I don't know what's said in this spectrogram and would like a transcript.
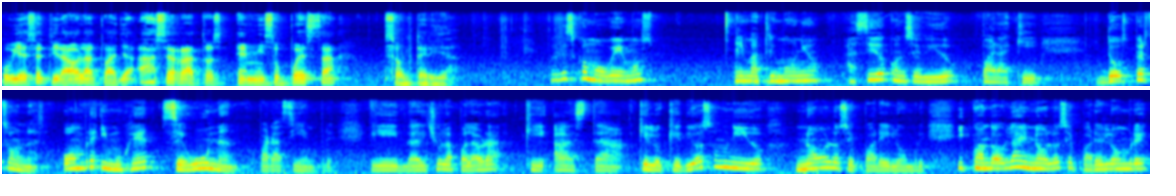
hubiese tirado la toalla hace ratos en mi supuesta soltería. Entonces, como vemos, el matrimonio ha sido concebido para que dos personas, hombre y mujer, se unan para siempre. Y ha dicho la palabra que hasta que lo que Dios ha unido no lo separe el hombre. Y cuando habla de no lo separe el hombre,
